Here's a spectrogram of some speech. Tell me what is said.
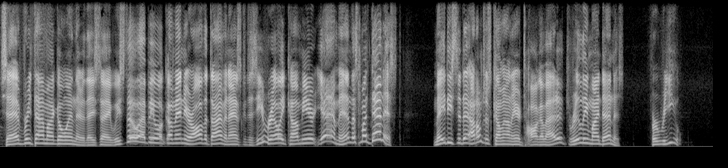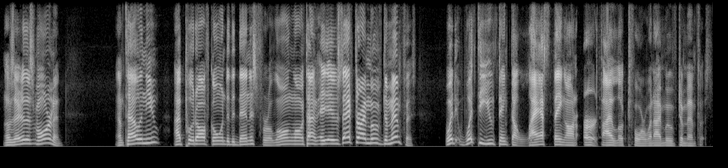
So every time I go in there, they say, we still have people come in here all the time and ask, does he really come here? Yeah, man, that's my dentist. Matey said, I don't just come out here and talk about it. It's really my dentist. For real. I was there this morning. I'm telling you, I put off going to the dentist for a long, long time. It was after I moved to Memphis. What what do you think the last thing on earth I looked for when I moved to Memphis?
